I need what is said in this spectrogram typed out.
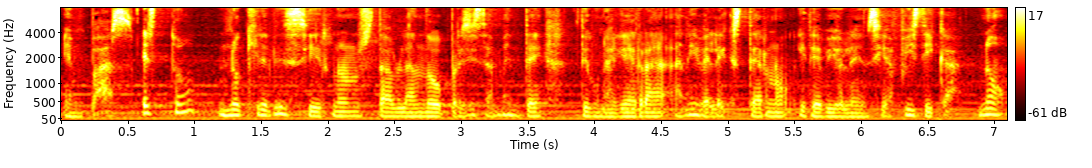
en paz. Esto no quiere decir, no nos está hablando precisamente de una guerra a nivel externo y de violencia física. No,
